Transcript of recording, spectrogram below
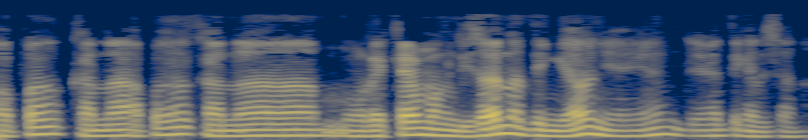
apa karena apa karena mereka emang di sana tinggalnya ya dia tinggal di sana.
